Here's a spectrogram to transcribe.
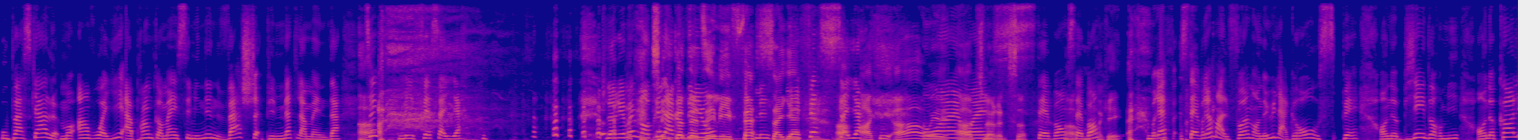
où Pascal m'a envoyé apprendre comment inséminer une vache puis mettre la main dedans. Ah. Tu sais, mes faits saillants. Je leur ai même montré la de vidéo. dire les fesses Les- saillants. Les fesses Ah, saillants. OK. Ah, oui. Ouais, ah, ouais, tu leur as dit ça. C'était bon, Ah, c'était bon. OK. Bref, c'était vraiment le fun. On a eu la grosse paix. On a bien dormi. On a calé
